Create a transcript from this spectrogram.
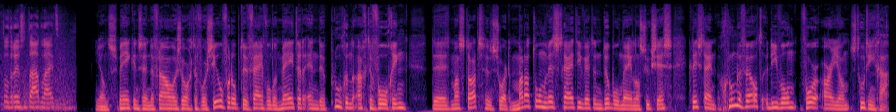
tot resultaat leidt. Jan Smekens en de vrouwen zorgden voor zilver op de 500 meter en de ploegenachtervolging. De Mastart, een soort marathonwedstrijd, die werd een dubbel Nederlands succes. Christijn Groeneveld die won voor Arjan Stroetinga.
